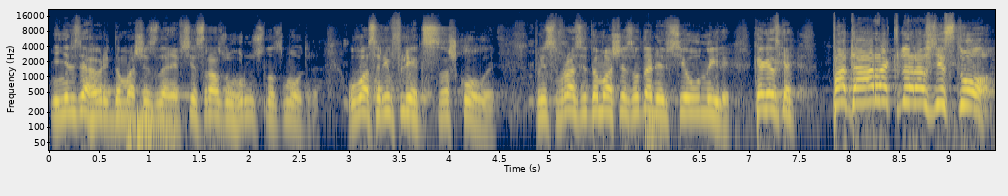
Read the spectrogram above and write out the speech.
Не нельзя говорить домашнее задание, все сразу грустно смотрят. У вас рефлекс со школы. При фразе домашнее задание все уныли. Как это сказать? Подарок на Рождество.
